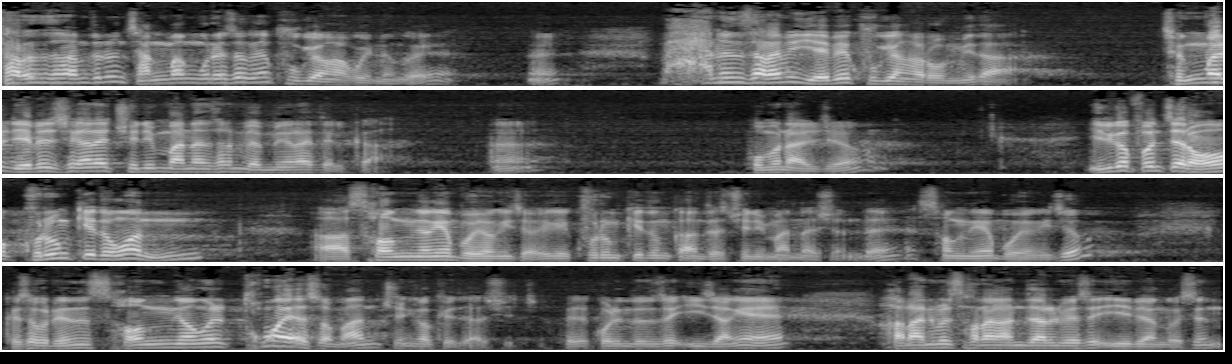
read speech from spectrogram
다른 사람들은 장막문에서 그냥 구경하고 있는 거예요. 네? 많은 사람이 예배 구경하러 옵니다. 정말 예배 시간에 주님 만난 사람 몇 명이나 될까? 어? 보면 알죠? 일곱 번째로 구름 기둥은 아, 성령의 모형이죠. 이게 구름 기둥 가운데서 주님 만나셨는데 성령의 모형이죠. 그래서 우리는 성령을 통하여서만 주님과 교제할 수 있죠. 그래서 고린도전서 2장에 하나님을 사랑하는 자를 위해서 예배한 것은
